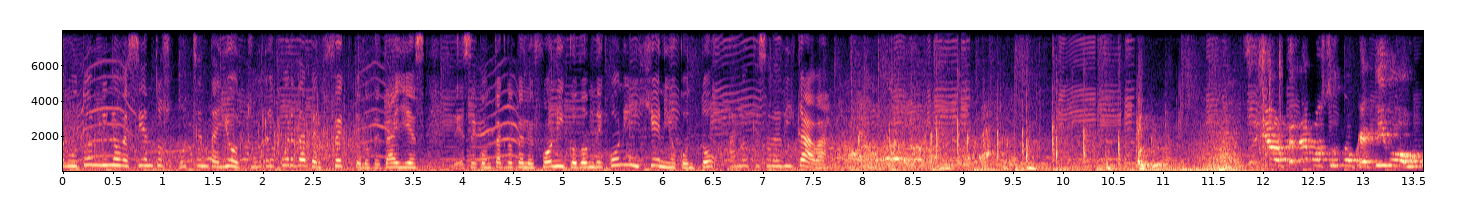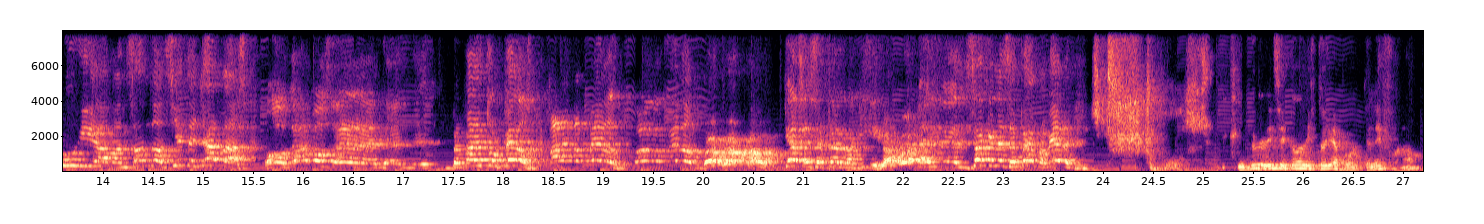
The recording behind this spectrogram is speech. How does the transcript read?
Debutó en 1988, recuerda perfecto los detalles de ese contacto telefónico donde con ingenio contó a lo que se dedicaba. Señor, tenemos un objetivo, un buggy avanzando a 7 yardas. ¡Oh, vamos! Eh, eh, eh, ¡Preparen torpedos! ¡Preparen torpedos! ¡Preparen torpedos! ¿Qué hace ese perro aquí? Eh, eh, ¡Saquen ese perro! ¡Viene! Y le dice toda la historia por teléfono.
